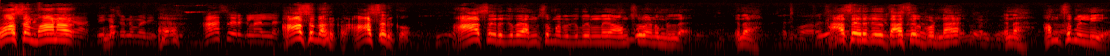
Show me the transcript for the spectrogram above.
ரோசம் மாதிரி. ஆசை இருக்கலாம் இல்ல ஆசை தான் இருக்கலாம் ஆசை இருக்கும். ஆசை இருக்குது அம்சம் இருக்குது இல்லை அம்சம் வேணும் இல்லை என்ன ஆசை இருக்குது தாசல் பண்ண. என்ன? அம்சம் இல்லையே.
